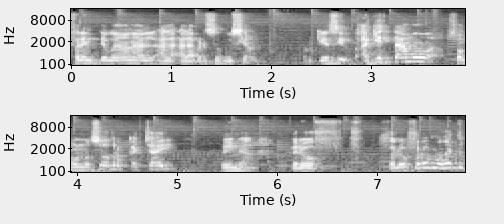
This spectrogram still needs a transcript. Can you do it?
frente, weón, a, la, a la persecución. Porque decir, aquí estamos, somos nosotros, ¿cachai? No hay nada. Pero fueron, fueron momentos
